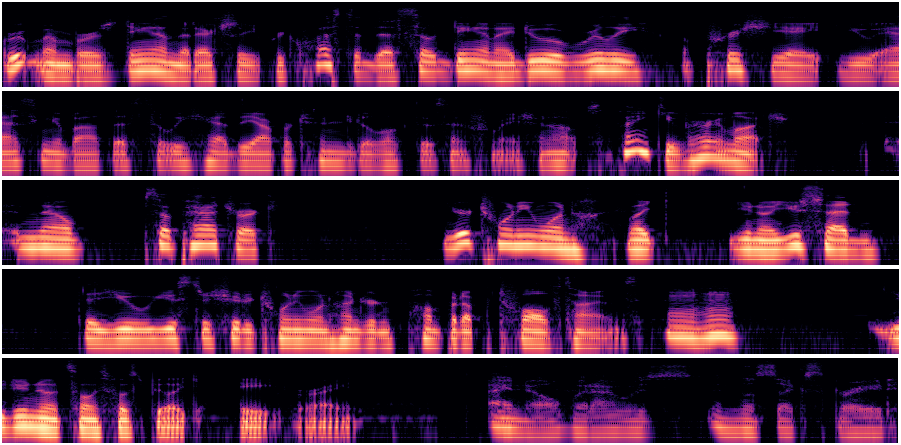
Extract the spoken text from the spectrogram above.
group members, Dan, that actually requested this. So, Dan, I do really appreciate you asking about this so we had the opportunity to look this information up. So, thank you very much. Now, so Patrick, you're 21, like, you know, you said that you used to shoot a 2100 and pump it up 12 times. Mm-hmm. You do know it's only supposed to be like eight, right? I know, but I was in the sixth grade.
